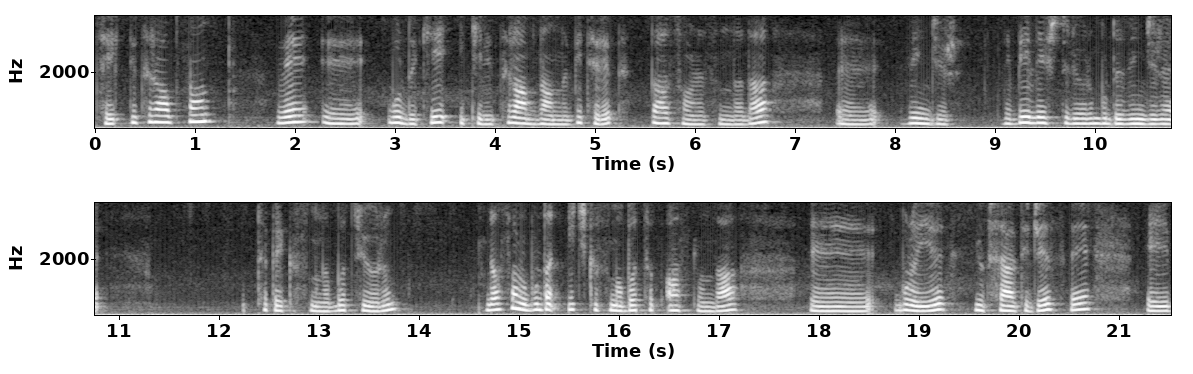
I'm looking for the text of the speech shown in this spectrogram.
tekli trabzan ve e, buradaki ikili trabzanla bitirip daha sonrasında da zincir ile birleştiriyorum. Burada zincire tepe kısmına batıyorum. Daha sonra buradan iç kısma batıp aslında e, burayı yükselteceğiz ve e,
